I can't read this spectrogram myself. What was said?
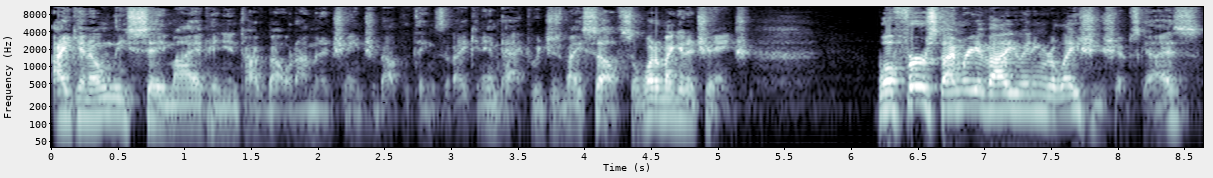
I can only say my opinion, talk about what I'm going to change about the things that I can impact, which is myself. So, what am I going to change? Well, first, I'm reevaluating relationships, guys.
